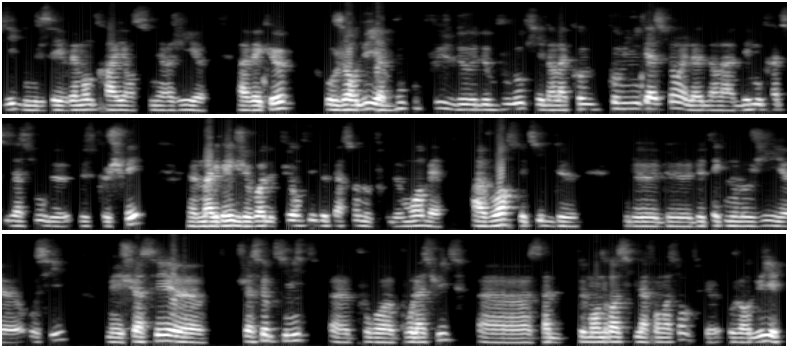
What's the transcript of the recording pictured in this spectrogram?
physiques. Donc, j'essaie vraiment de travailler en synergie avec eux. Aujourd'hui, il y a beaucoup plus de, boulot qui est dans la communication et dans la démocratisation de, ce que je fais, malgré que je vois de plus en plus de personnes autour de moi ben, avoir ce type de, de, technologie aussi. Mais je suis assez, je suis assez optimiste pour, pour la suite. ça demandera aussi de la formation, parce qu'aujourd'hui,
